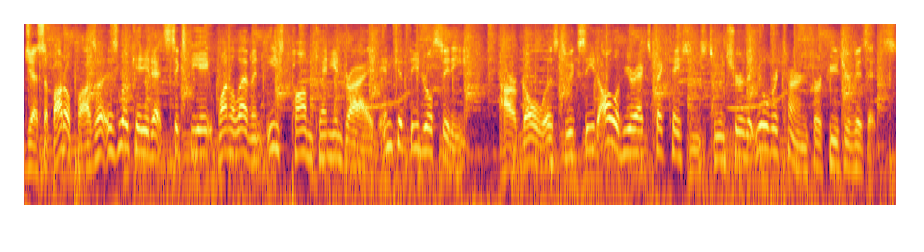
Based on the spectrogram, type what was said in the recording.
Jessup Auto Plaza is located at 68111 East Palm Canyon Drive in Cathedral City. Our goal is to exceed all of your expectations to ensure that you'll return for future visits.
